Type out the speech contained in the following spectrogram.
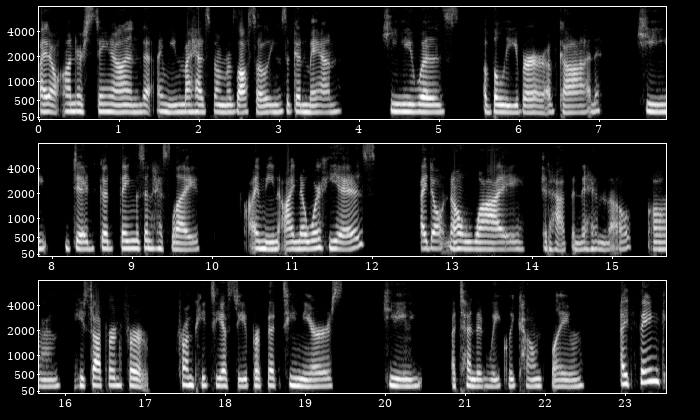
I don't understand. I mean, my husband was also, he was a good man. He was a believer of God. He did good things in his life. I mean, I know where he is. I don't know why it happened to him though. Um, he suffered for from PTSD for 15 years. He attended weekly counseling. I think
